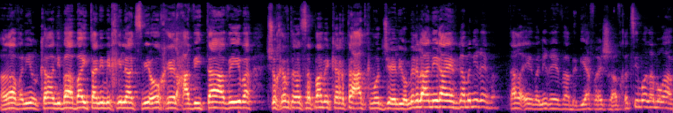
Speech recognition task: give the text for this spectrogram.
הרב, אני, אני בא הביתה, אני מכין לעצמי אוכל, חביתה, והיא שוכבת על הספה מקרטעת כמו ג'לי. אומר לה, אני רעב, גם אני רעבה. אתה רעב, אני רעבה, בביאפרה יש רעב, חצי מעולם הוא רעב.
